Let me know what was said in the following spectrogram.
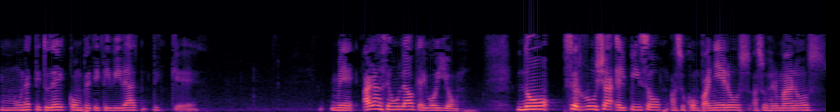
mm, una actitud de competitividad, de que me háganse a un lado que ahí voy yo. No se rulla el piso a sus compañeros, a sus hermanos,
